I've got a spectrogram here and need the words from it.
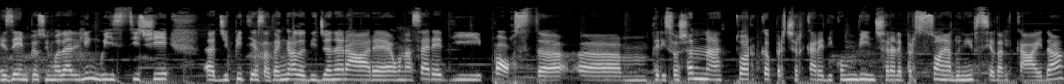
Esempio sui modelli linguistici, eh, GPT è stato in grado di generare una serie di post ehm, per i social network per cercare di convincere le persone ad unirsi ad Al-Qaeda,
